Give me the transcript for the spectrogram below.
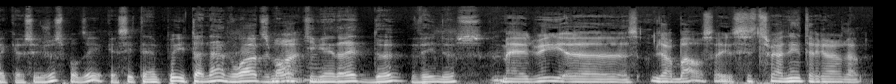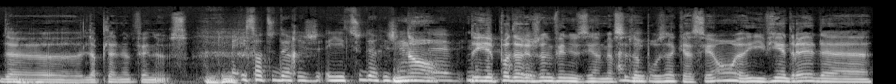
Fait que c'est juste pour dire que c'est un peu étonnant de voir du monde Ouais. qui viendrait de Vénus. Mais lui, euh, leur base est située à l'intérieur de, la- de la planète Vénus. Mais ils sont-tu d'origine? Es-tu d'origine? Non, euh, il n'est pas d'origine vénusienne. Merci de me poser la question. Il viendrait de, la-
